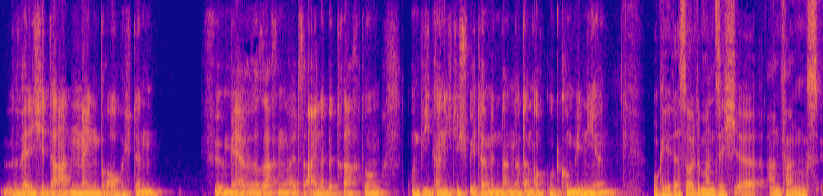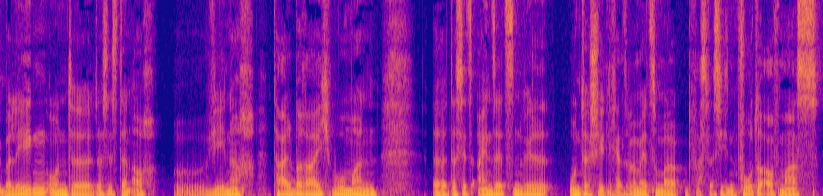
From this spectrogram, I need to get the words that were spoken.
welche Datenmengen brauche ich denn für mehrere Sachen als eine Betrachtung und wie kann ich die später miteinander dann auch gut kombinieren. Okay, das sollte man sich äh, anfangs überlegen und äh, das ist dann auch je nach Teilbereich, wo man äh, das jetzt einsetzen will, unterschiedlich. Also wenn wir jetzt mal, was weiß ich, ein Fotoaufmaß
